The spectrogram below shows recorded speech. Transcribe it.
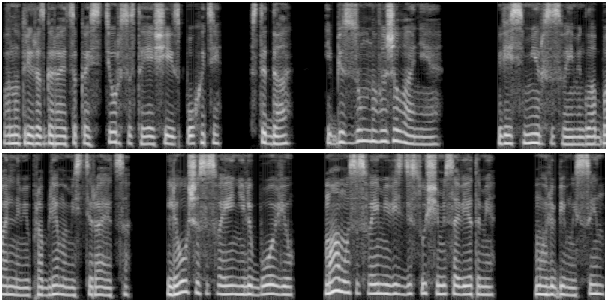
Внутри разгорается костер, состоящий из похоти, стыда и безумного желания. Весь мир со своими глобальными проблемами стирается. Лёша со своей нелюбовью, мама со своими вездесущими советами, мой любимый сын.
